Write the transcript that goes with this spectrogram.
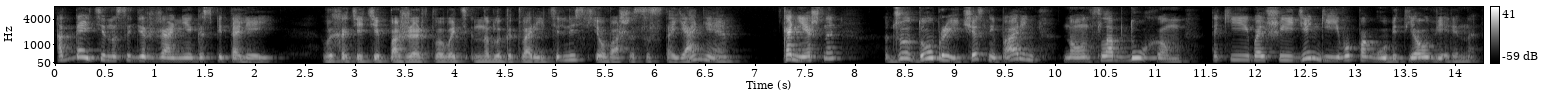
отдайте на содержание госпиталей. Вы хотите пожертвовать на благотворительность все ваше состояние? Конечно. Джо добрый и честный парень, но он слаб духом. Такие большие деньги его погубят, я уверена.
